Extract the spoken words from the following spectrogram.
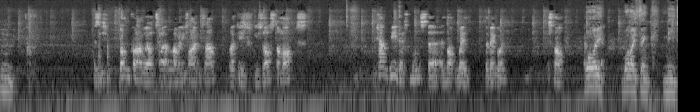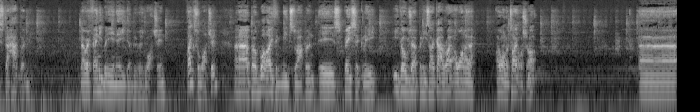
Mm. Because he's gone for our world title how many times now? Like he's he's lost the Mox. You can't be this monster and not win the big one. It's not. What I what I think needs to happen. Now, if anybody in AEW is watching, thanks for watching. Uh, but what I think needs to happen is basically he goes up and he's like, "Ah, right, I want a, I want a title shot." Uh,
